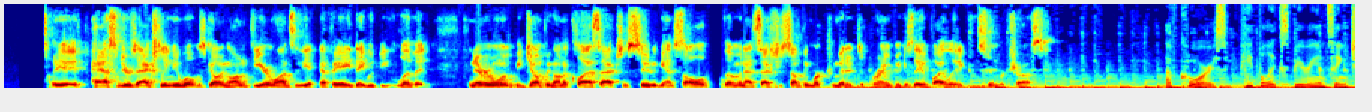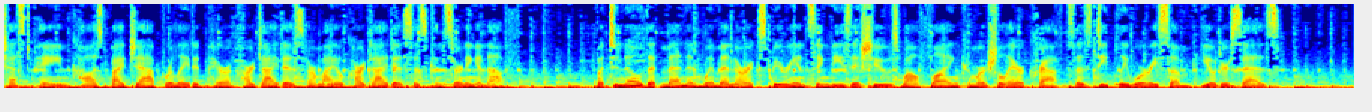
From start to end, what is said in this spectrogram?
if passengers actually knew what was going on at the airlines and the FAA, they would be livid. And everyone would be jumping on a class action suit against all of them. And that's actually something we're committed to bring because they have violated consumer trust. Of course, people experiencing chest pain caused by jab related pericarditis or myocarditis is concerning enough. But to know that men and women are experiencing these issues while flying commercial aircrafts is deeply worrisome, Yoder says.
